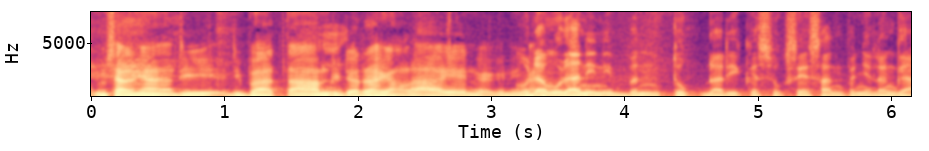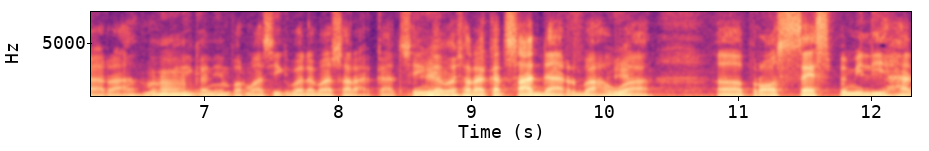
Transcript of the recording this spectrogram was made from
Misalnya di di Batam, di daerah yang lain kayak gini. kan. Mudah-mudahan ini bentuk dari kesuksesan penyelenggara memberikan informasi kepada masyarakat sehingga Iya. masyarakat sadar bahwa eh, proses pemilihan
